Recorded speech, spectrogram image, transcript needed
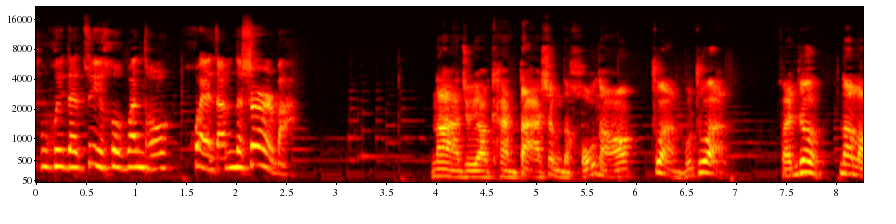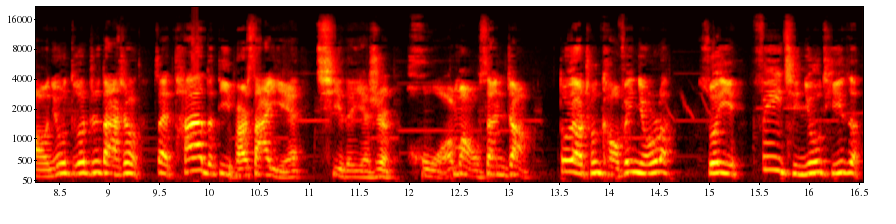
不会在最后关头坏咱们的事儿吧？那就要看大圣的猴脑转不转了。反正那老牛得知大圣在他的地盘撒野，气得也是火冒三丈，都要成烤肥牛了，所以飞起牛蹄子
